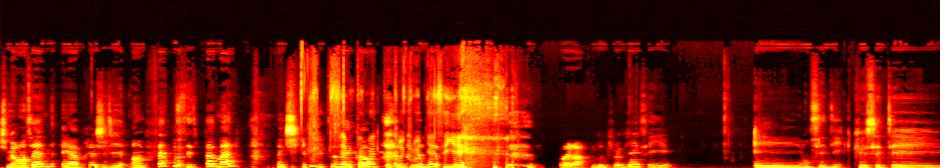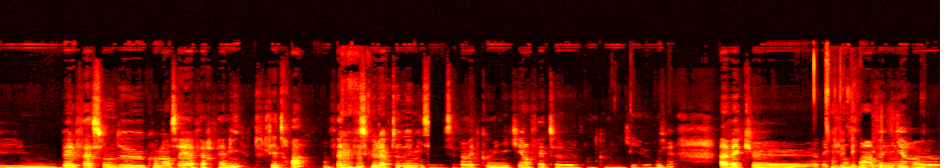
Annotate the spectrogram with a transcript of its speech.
Je me renseigne et après, je dis en fait, c'est pas mal. je suis plutôt C'est pas d'accord. mal ton truc, je veux bien essayer. Voilà, donc je veux bien essayer. Et on s'est dit que c'était une belle façon de commencer à faire famille, toutes les trois, en fait, Mhm. puisque l'autonomie, ça, permet de communiquer, en fait, euh, de communiquer, euh, avec, euh, avec l'enfant à venir. euh,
